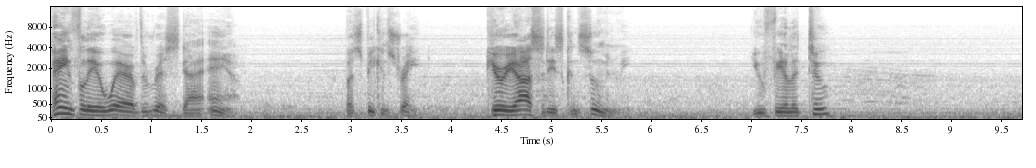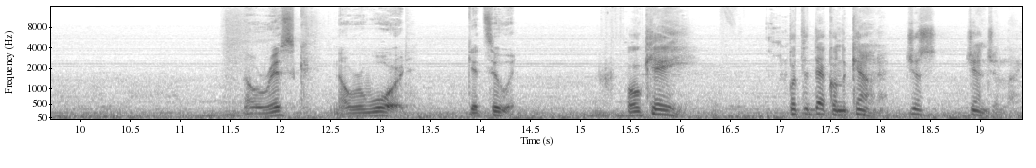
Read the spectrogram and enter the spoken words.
Painfully aware of the risk I am. But speaking straight, curiosity's consuming me. You feel it too? No risk, no reward. Get to it. Okay. Put the deck on the counter, just ginger-like.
